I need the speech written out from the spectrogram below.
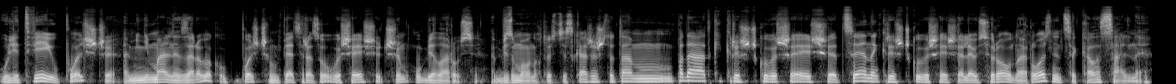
У літве і у Польшчы мінімальны заробак у Польшчы у 5 разоў вышэйшы чым у беларусі. Безумоўна хтосьці скажа что там падаткі крышачку вышэйшыя цены крышачку вышэйшая але ўсё роўна розніца каласальная.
